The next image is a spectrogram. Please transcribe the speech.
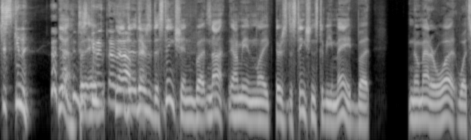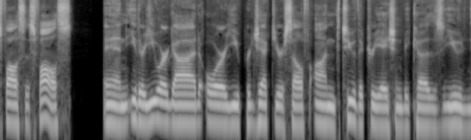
Just gonna. Yeah. Just but gonna it- throw there- that out there's there. a distinction, but not, I mean, like there's distinctions to be made, but no matter what, what's false is false. And either you are God or you project yourself onto the creation because you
